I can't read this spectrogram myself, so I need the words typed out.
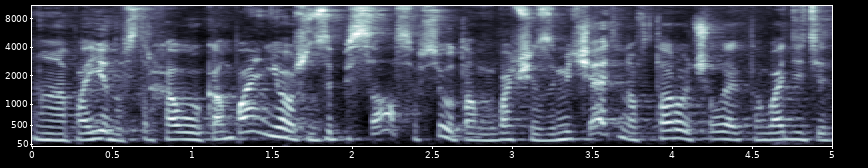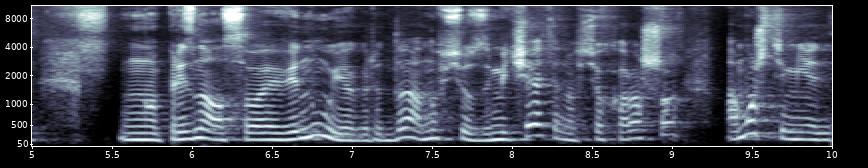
э, поеду в страховую компанию, я уже записался, все там вообще замечательно. Второй человек, там водитель, признал свою вину, я говорю, да, ну все замечательно, все хорошо. А можете мне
